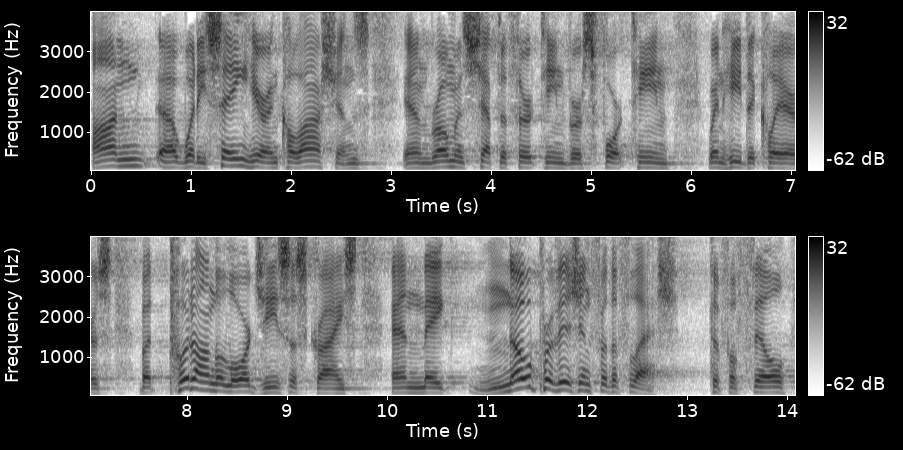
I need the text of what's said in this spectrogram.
on uh, what he's saying here in Colossians in Romans chapter 13, verse 14, when he declares, But put on the Lord Jesus Christ and make no provision for the flesh to fulfill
